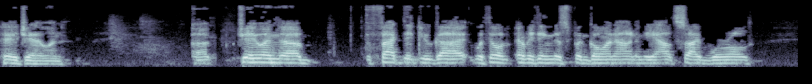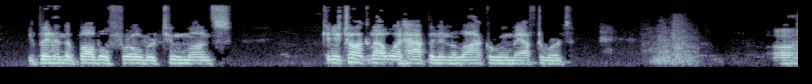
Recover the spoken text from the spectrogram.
Hey, Jaylen. Uh, Jaylen, uh, the fact that you got, with everything that's been going on in the outside world, you've been in the bubble for over two months. Can you talk about what happened in the locker room afterwards? Uh,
